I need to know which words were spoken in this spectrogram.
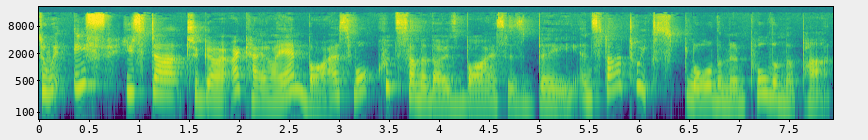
So if you start to go, okay, I am biased, what could some of those biases be? And start to explore them and pull them apart.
